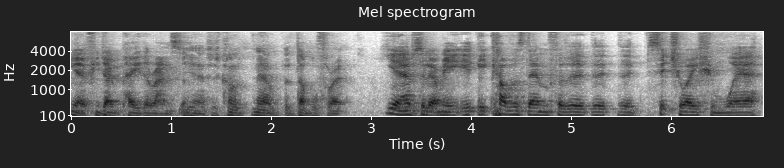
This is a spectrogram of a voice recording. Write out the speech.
you know, if you don't pay the ransom. Yeah, so it's kind of now a double threat. Yeah, absolutely. I mean, it, it covers them for the, the, the situation where,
